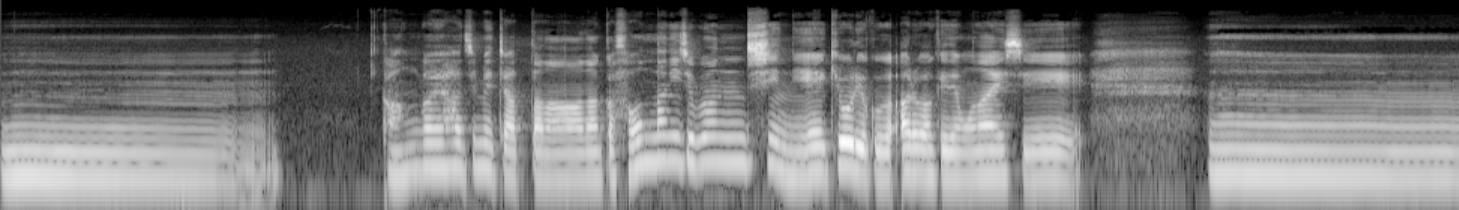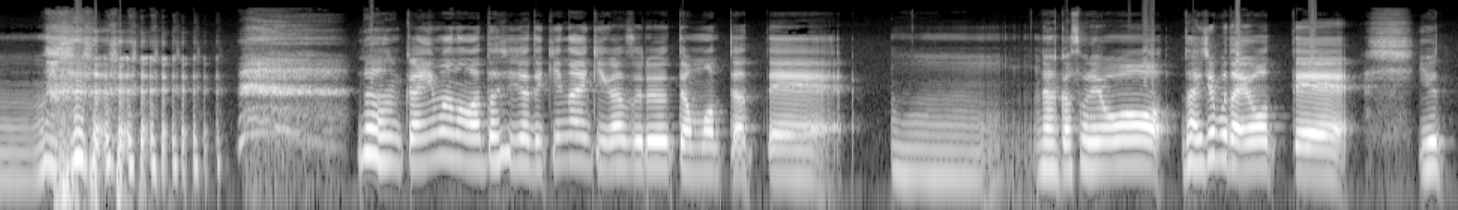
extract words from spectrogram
うーん。考え始めちゃったな。なんかそんなに自分自身に影響力があるわけでもないし。うーん。なんか今の私じゃできない気がするって思っちゃって。うーん。なんかそれを大丈夫だよって言って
